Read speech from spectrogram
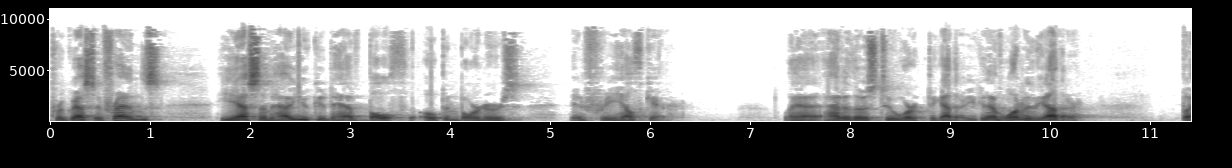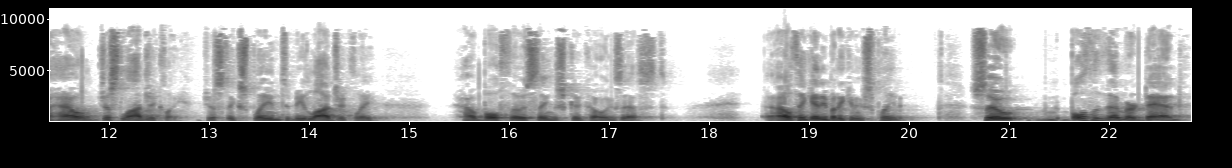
progressive friends, he asks them how you could have both open borders and free health care. Like, how do those two work together? You can have one or the other, but how, just logically, just explain to me logically how both those things could coexist. I don't think anybody can explain it. So both of them are dead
